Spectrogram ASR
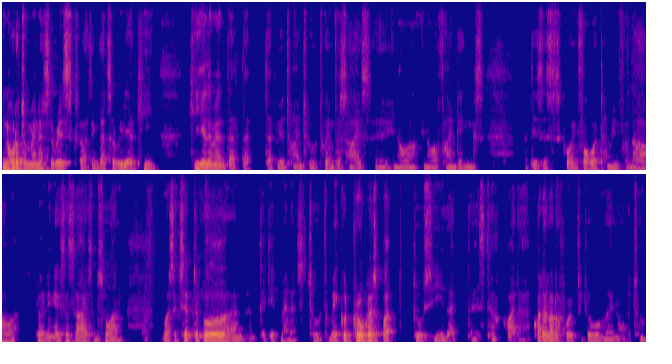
in order to manage the risk. So I think that's a really a key key element that that that we are trying to to emphasize uh, in our in our findings. That this is going forward. I mean, for now, learning exercise and so on was acceptable, and, and they did manage to to make good progress, but to see that there's still quite a quite a lot of work to do in order to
